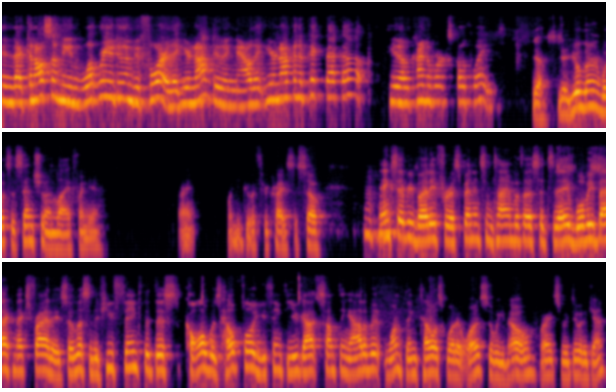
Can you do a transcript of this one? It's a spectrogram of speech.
and that can also mean what were you doing before that you're not doing now that you're not going to pick back up. You know, kind of works both ways. Yeah. Yeah, you'll learn what's essential in life when you right? When you go through crisis. So Mm-hmm. Thanks everybody for spending some time with us today. We'll be back next Friday. So listen, if you think that this call was helpful, you think that you got something out of it, one thing, tell us what it was so we know, right? So we do it again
